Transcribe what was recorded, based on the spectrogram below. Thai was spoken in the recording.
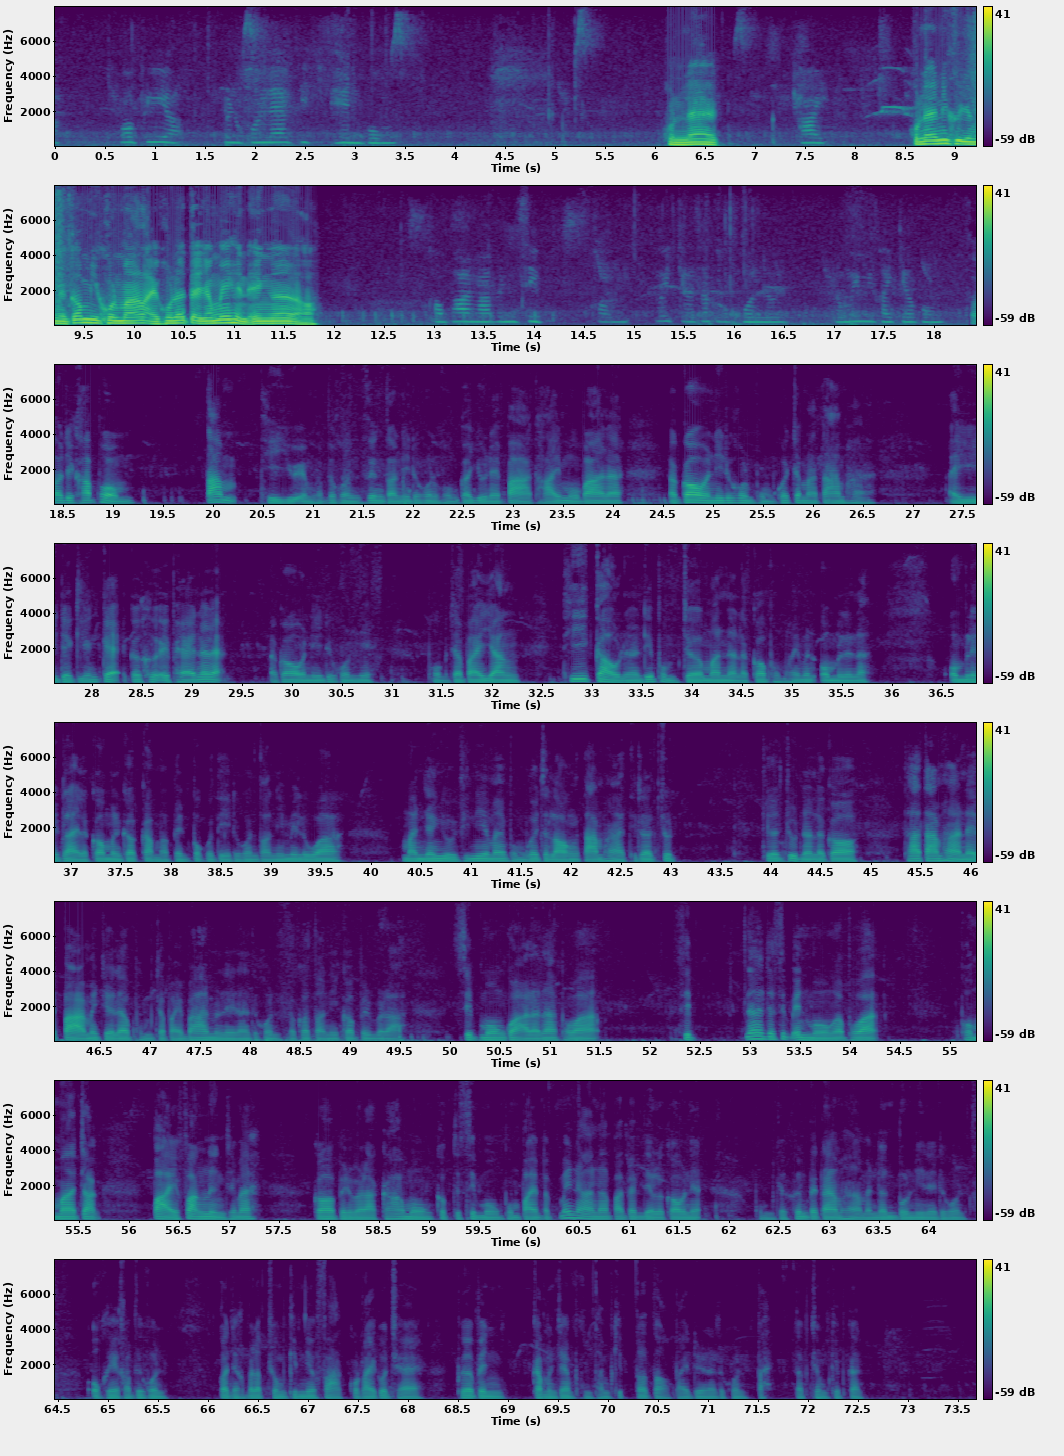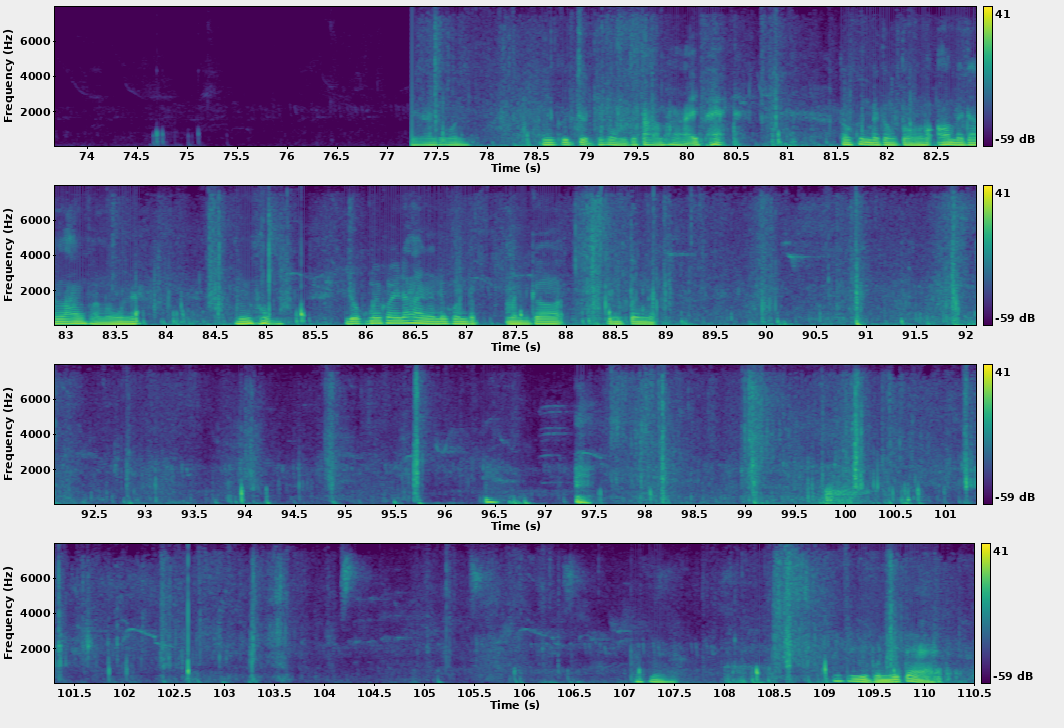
ว่าพี่อะเป็นคนแรกที่เห็นผม คนแรก ใช่ คนแรกนี่คือยังไง ก็มีคนมาหลายคนแล้วแต่ยังไม่เห็นเองเลยเหรอ เขาผ่านมาเป็นสิบเขาไม่เจอสักคนเลยยังไม่มีใครเจอผม สวัสดีครับผมตั้ม TUM ครับทุกคน ซึ่งตอนนี้ทุกคนผมก็อยู่ในป่าท้ายหมู่บ้านนะ แล้วก็วันนี้ทุกคนผมก็จะมาตามหา ไอเด็กเลี้ยงแกะก็คือไอแพ้นั่นแหละ แล้วก็วันนี้ทุกคนเนี่ยผมจะไปยังที่เก่าเลยนะที่ผมเจอมันนะแล้วก็ผมให้มันอมเลยนะ อมเล็กไหลแล้วก็มันก็กลับมาเป็นปกติทุกคนตอนนี้ไม่รู้ว่า มันยังอยู่ที่นี่ไหมผมก็จะลองตามหาทีละจุดทีละจุดนั้นแล้วก็ถ้าตามหาในป่าไม่เจอแล้ว ผมจะไปบ้านมันเลยนะทุกคน แล้วก็ตอนนี้ก็เป็นเวลาสิบโมงกว่าแล้วนะ เพราะว่าสิบน่าจะสิบเอ็ดโมงครับเพราะว่า ผมมาจากป่ายฝั่งหนึ่งใช่ไหมก็เป็นเวลาเก้าโมงเกือบจะสิบโมงผมไปแบบไม่นานนะไปแป๊บเดียวแล้วก็เนี่ยผมจะขึ้นไปตามหามันด้านบนนี้เลยทุกคน โอเคครับทุกคนก่อนจะเข้าไปรับชมคลิปนี้ฝากกดไลค์กดแชร์ เพื่อเป็นกำลังใจให้ผมทำคลิปต่อๆไปด้วยนะทุกคนไปรับชมคลิปกันนะทุกคนนี่คือจุดที่ผมจะตามหาไอ้แพะ ต้องขึ้นไปตรงๆแล้วอ้อมไปด้านล่างฝั่งนู้นนะ นี่ผมยกไม่ค่อยได้นะทุกคนแบบมันก็ตึงๆอะแป๊บหนึงนะน่าจะอยู่บนนี้แต่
